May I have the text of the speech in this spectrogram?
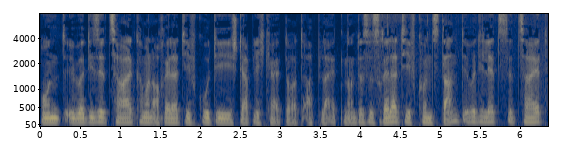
Und über diese Zahl kann man auch relativ gut die Sterblichkeit dort ableiten. Und das ist relativ konstant über die letzte Zeit,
